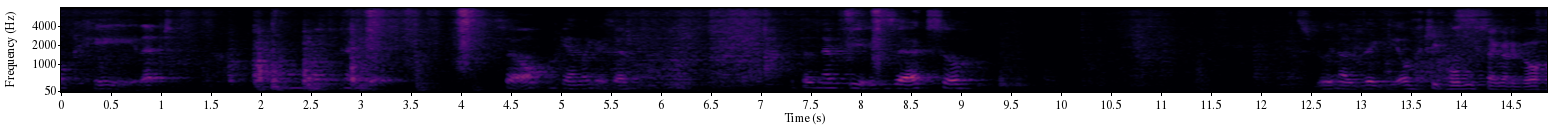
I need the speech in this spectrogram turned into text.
Okay, that. So, again, like I said, it doesn't have to be exact, so it's really not a big deal. Keep holding because I gotta go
